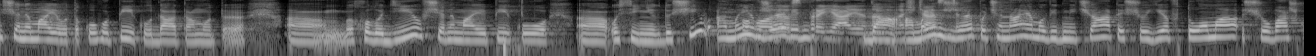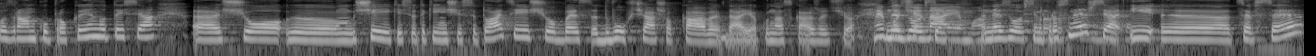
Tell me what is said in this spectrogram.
Ще немає от такого піку, да, там от, е, е, холодів, ще немає піку е, осінніх дощів, а ми Погода вже від... сприяє нам Да, на а щастя. ми вже починаємо відмічати, що є втома, що важко зранку прокинутися, е, що е, ще якісь отакі інші ситуації, що без двох чашок кави, да, як у нас кажуть, що Не не зовсім, не зовсім проснешся. І е, це все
